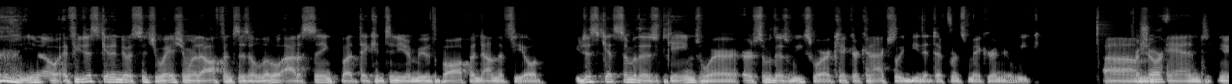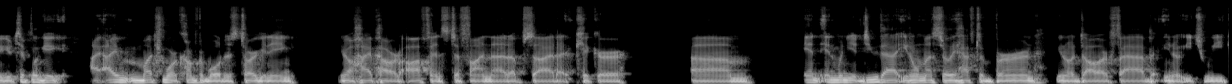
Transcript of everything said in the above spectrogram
Mm-hmm. You know, if you just get into a situation where the offense is a little out of sync, but they continue to move the ball up and down the field, you just get some of those games where, or some of those weeks where a kicker can actually be the difference maker in your week. Um, for sure. And, you know, your typical I, I'm much more comfortable just targeting, you know, high powered offense to find that upside at kicker um, and and when you do that, you don't necessarily have to burn you know a dollar FAAB you know each week.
